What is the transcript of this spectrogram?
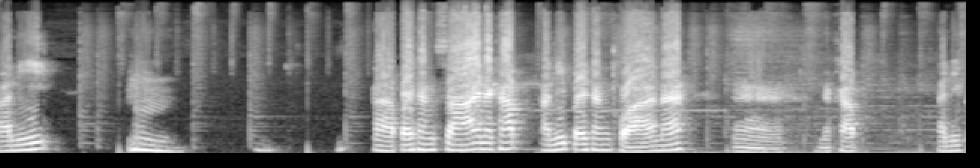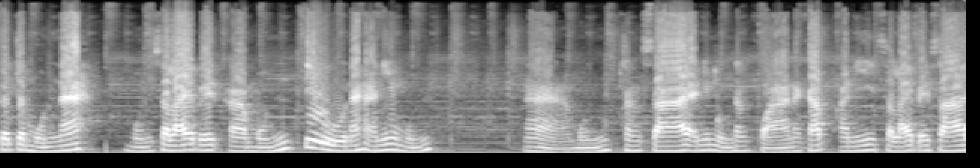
อันนี้อ่าไปทางซ้ายนะครับ อันนี้ไปทางขวานะอ่านะครับ อันนี้ก็จะหมุนนะ หมุนสไลด์ไปอ่าหมุนติ้วนะ อันนี้หมุนอ่าหมุนทางซ้าย อันนี้หมุนทางขวานะครับ อันนี้สไลด์ไปซ้าย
